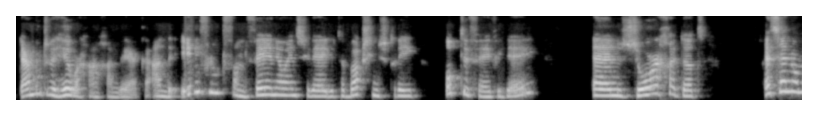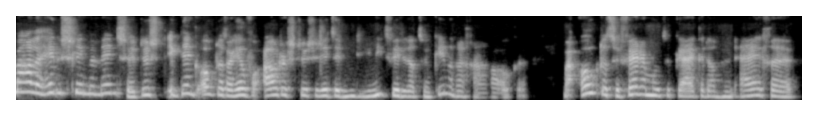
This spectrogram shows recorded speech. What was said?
Daar moeten we heel erg aan gaan werken. Aan de invloed van VNO-NCW, de tabaksindustrie, op de VVD. En zorgen dat. Het zijn normale, hele slimme mensen. Dus ik denk ook dat er heel veel ouders tussen zitten die niet willen dat hun kinderen gaan roken. Maar ook dat ze verder moeten kijken dan hun eigen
